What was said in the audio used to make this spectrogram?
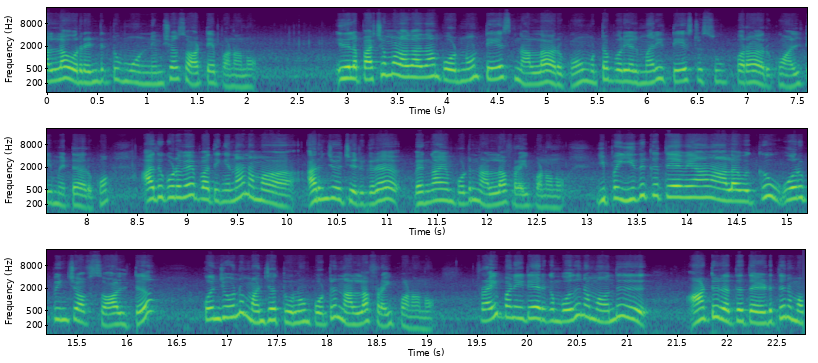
நல்லா ஒரு ரெண்டு டு மூணு நிமிஷம் சாட்டே பண்ணணும். இதில் பச்சை மிளகா தான் போடணும். டேஸ்ட் நல்லாயிருக்கும் முட்டை பொரியல் மாதிரி டேஸ்ட்டு சூப்பராக இருக்கும். அல்டிமேட்டாக இருக்கும். அது கூடவே பார்த்திங்கன்னா நம்ம அரிஞ்சு வச்சுருக்கிற வெங்காயம் போட்டு நல்லா ஃப்ரை பண்ணணும். இப்போ இதுக்கு தேவையான அளவுக்கு ஒரு பிஞ்ச் ஆஃப் சால்ட்டு கொஞ்சோண்டு மஞ்சத்தூளும் போட்டு நல்லா ஃப்ரை பண்ணணும். ஃப்ரை பண்ணிகிட்டே இருக்கும்போது நம்ம வந்து ஆட்டு ரத்தத்தை எடுத்து நம்ம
